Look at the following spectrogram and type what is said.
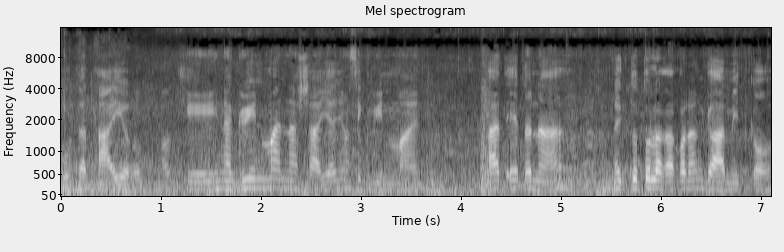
Punta tayo. Okay. Na-green man na siya. Yan yung si green man. At ito na. Nagtutulak ako ng gamit ko.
